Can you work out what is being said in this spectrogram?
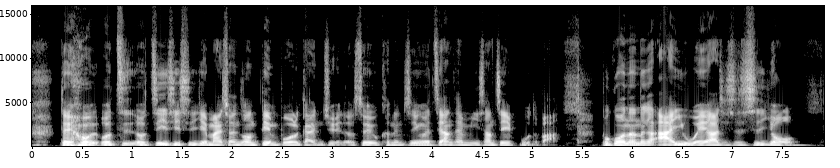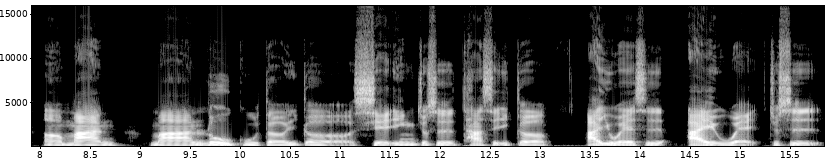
对我我自我自己其实也蛮喜欢这种电波的感觉的，所以我可能是因为这样才迷上这一部的吧。不过呢，那个 R E V 啊，其实是有呃蛮。蛮露骨的一个谐音，就是它是一个，I 以为是爱以为，就是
